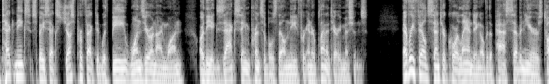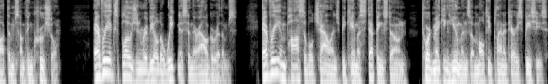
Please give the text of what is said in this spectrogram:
techniques SpaceX just perfected with B-1091 are the exact same principles they'll need for interplanetary missions. Every failed center core landing over the past seven years taught them something crucial. Every explosion revealed a weakness in their algorithms. Every impossible challenge became a stepping stone toward making humans a multiplanetary species.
